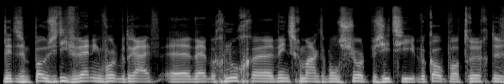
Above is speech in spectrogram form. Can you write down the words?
dit is een positieve wending voor het bedrijf. We hebben genoeg winst gemaakt op onze short positie. We kopen wat terug, dus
